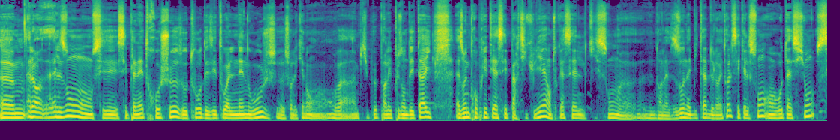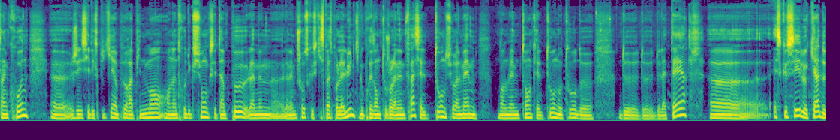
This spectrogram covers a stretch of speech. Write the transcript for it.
Euh, alors, elles ont ces, planètes rocheuses autour des étoiles naines rouges, euh, sur lesquelles on, va un petit peu parler plus en détail. Elles ont une propriété assez particulière, en tout cas celles qui sont euh, dans la zone habitable de leur étoile, c'est qu'elles sont en rotation synchrone. J'ai essayé d'expliquer un peu rapidement en introduction que c'est un peu la même, la même chose que ce qui se passe pour la Lune, qui nous présente toujours la même face, elle tourne sur elle-même dans le même temps qu'elle tourne autour de, la Terre. Euh, est-ce que c'est le cas de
